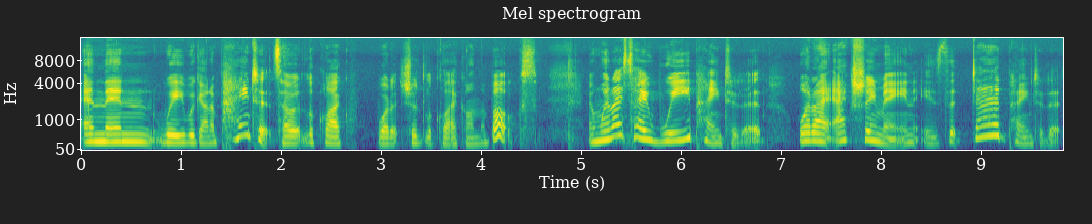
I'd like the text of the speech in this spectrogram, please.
and then we were going to paint it so it looked like what it should look like on the box. And when I say we painted it, what I actually mean is that Dad painted it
